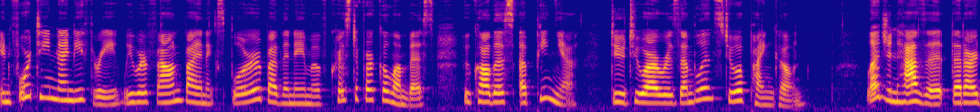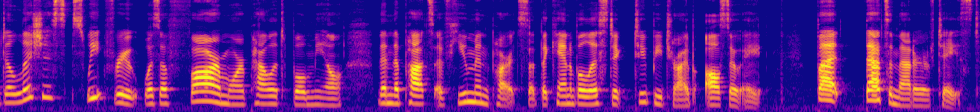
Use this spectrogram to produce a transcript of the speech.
In 1493, we were found by an explorer by the name of Christopher Columbus, who called us a piña due to our resemblance to a pine cone. Legend has it that our delicious sweet fruit was a far more palatable meal than the pots of human parts that the cannibalistic Tupi tribe also ate. But that's a matter of taste.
